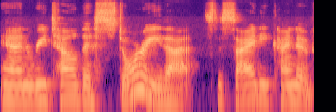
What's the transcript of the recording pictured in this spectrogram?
and retell this story that society kind of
